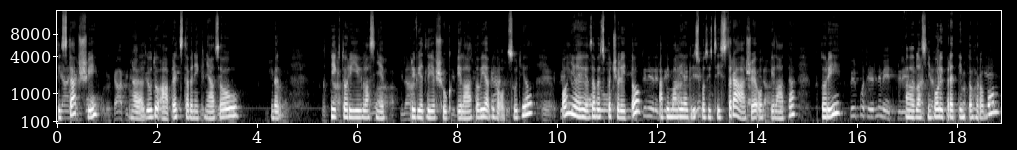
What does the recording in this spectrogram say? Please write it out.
tí starší ľudu a predstavení kňazov, tí, ktorí vlastne priviedli Ješu k Pilátovi, aby ho odsudil, oni zabezpečili to, aby mali aj k dispozícii stráže od Piláta, ktorí vlastne boli pred týmto hrobom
